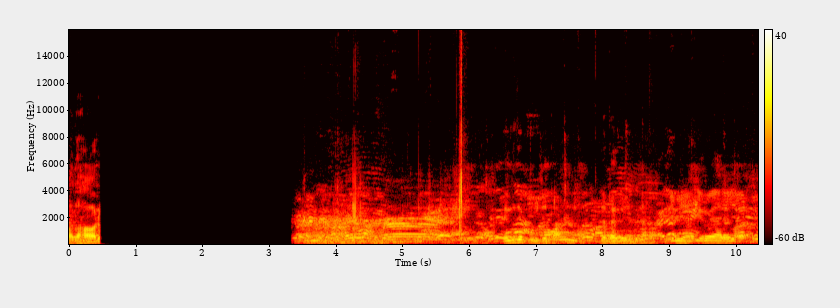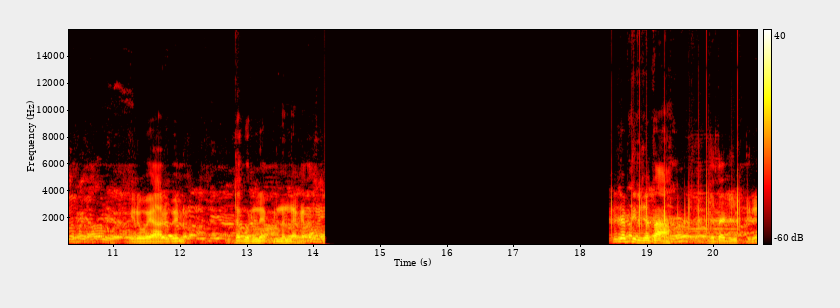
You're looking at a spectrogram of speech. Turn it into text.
పదహారు. ఎంత చెప్తుంది జత? జత ఎంత ఇరవై ఆరు వేలు ఇరవై ఆరు వేలు. ఇంత గొర్రెలే పిల్లలే కదా? ఎట్లా చెప్తారు జత? జత ఎట్లా చెప్తారే?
